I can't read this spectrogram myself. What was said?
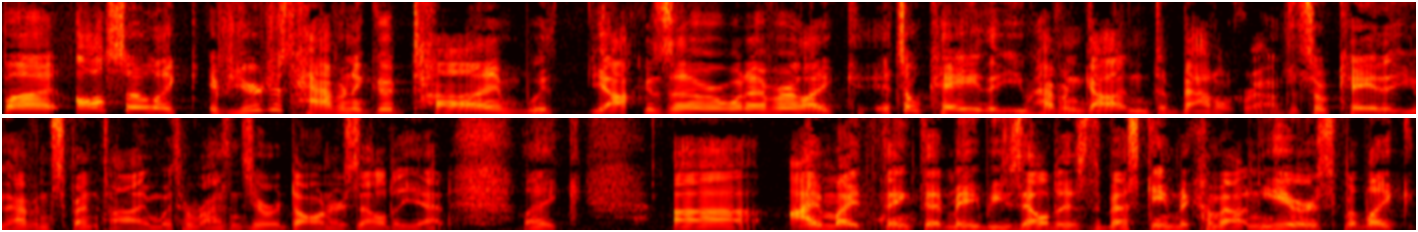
but also, like, if you're just having a good time with Yakuza or whatever, like, it's okay that you haven't gotten to Battlegrounds. It's okay that you haven't spent time with Horizon Zero Dawn or Zelda yet. Like, uh, I might think that maybe Zelda is the best game to come out in years, but like,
